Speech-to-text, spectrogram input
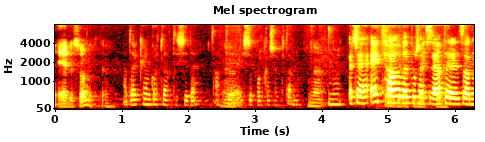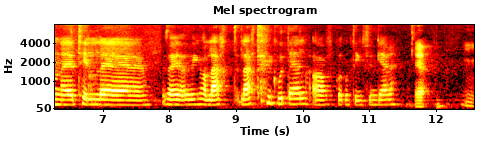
Er det det? ja, det kan godt være at det ikke er det. At eh, ikke folk har kjøpt det ennå. Vet ikke, jeg tar det det det prosjektet der til, sånn, eh, til uh, jeg har lært, lært en god del av hvordan ting fungerer. Ja. Mm.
